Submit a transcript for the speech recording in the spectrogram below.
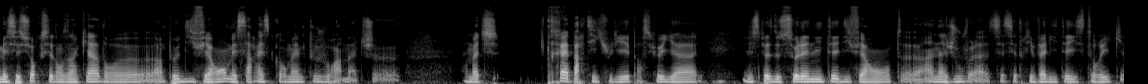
mais c'est sûr que c'est dans un cadre euh, un peu différent, mais ça reste quand même toujours un match, euh, un match très particulier parce qu'il y a une espèce de solennité différente, euh, un ajout, voilà, c'est cette rivalité historique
